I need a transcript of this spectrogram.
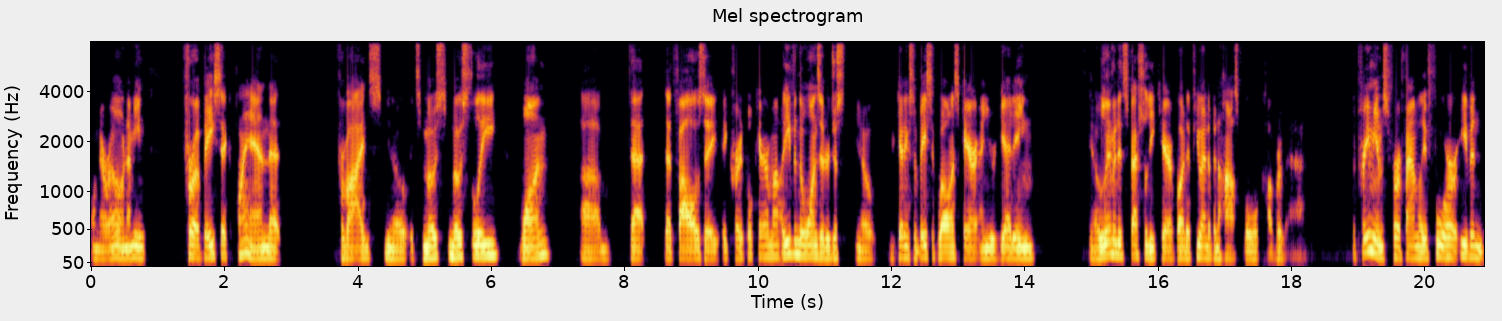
on their own, I mean, for a basic plan that provides, you know, it's most mostly one um, that that follows a, a critical care model. Even the ones that are just, you know, you're getting some basic wellness care and you're getting, you know, limited specialty care. But if you end up in a hospital, we'll cover that. The premiums for a family of four, even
